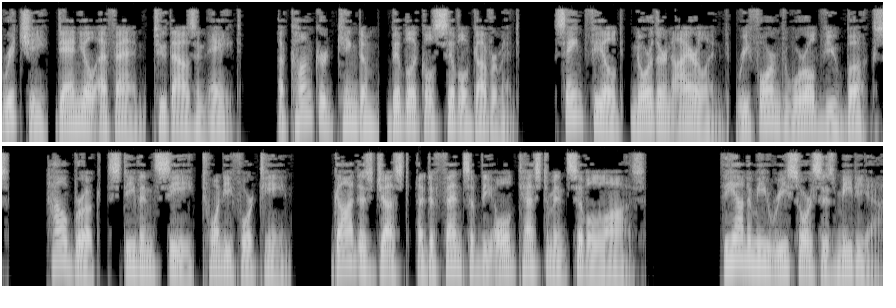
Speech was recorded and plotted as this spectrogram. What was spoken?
Ritchie, Daniel F. N. 2008. A Conquered Kingdom, Biblical Civil Government. Saintfield, Northern Ireland, Reformed Worldview Books. Halbrook, Stephen C. 2014. God is Just, A Defense of the Old Testament Civil Laws. Theonomy Resources Media.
